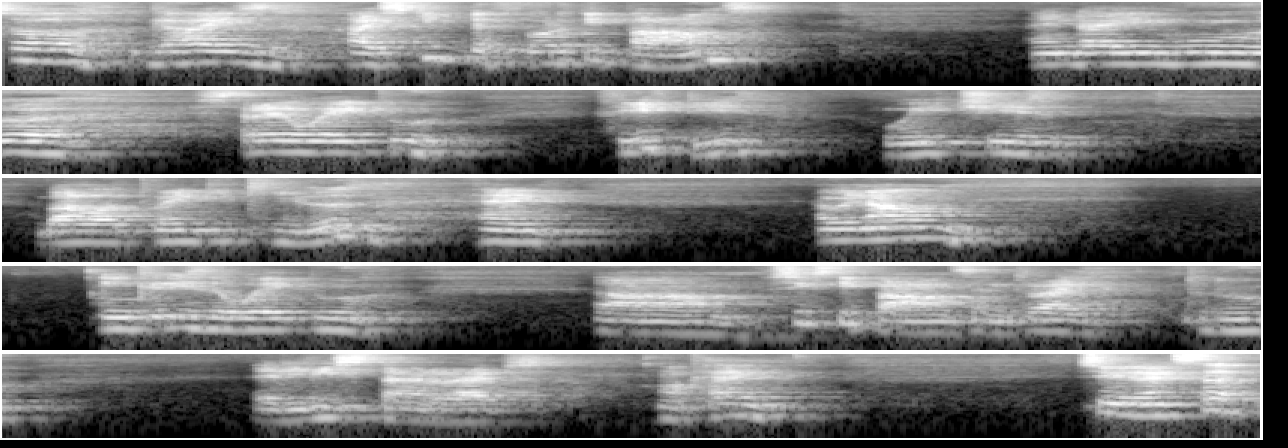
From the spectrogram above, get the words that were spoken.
So guys, I skipped the 40 pounds and I move uh, straight away to 50, which is about 20 kilos and I will now increase the weight to um, 60 pounds and try to do at least 10 reps, okay? See you next step.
